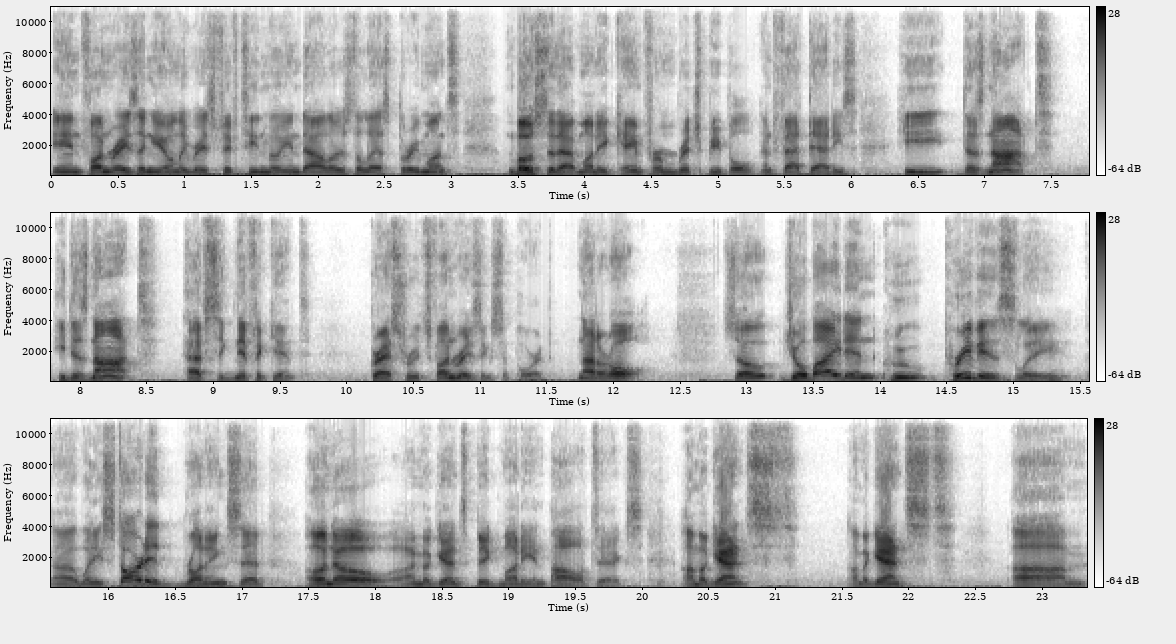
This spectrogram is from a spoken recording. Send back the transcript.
in fundraising. He only raised $15 million the last three months. Most of that money came from rich people and fat daddies. He does not, he does not have significant grassroots fundraising support. Not at all. So Joe Biden, who previously, uh, when he started running, said, oh no, I'm against big money in politics. I'm against, I'm against, um,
